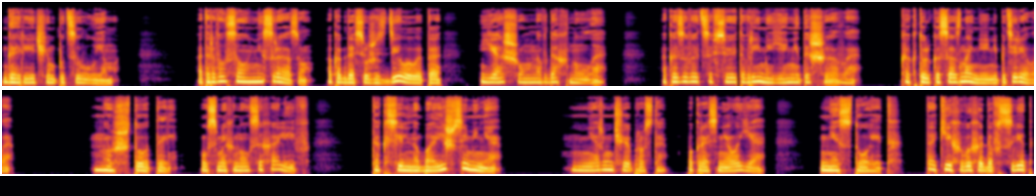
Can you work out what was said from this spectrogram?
горячим поцелуем. Оторвался он не сразу — а когда все же сделал это, я шумно вдохнула. Оказывается, все это время я не дышала, как только сознание не потеряла. «Ну что ты?» — усмехнулся Халиф. «Так сильно боишься меня?» «Нервничаю просто», — покраснела я. «Не стоит. Таких выходов в свет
